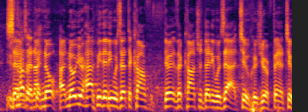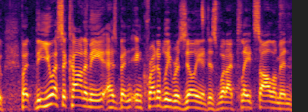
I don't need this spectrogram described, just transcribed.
says, and I know I know you're happy that he was at the, the, the concert that he was at too, because you're a fan too. But the U.S. economy has been incredibly resilient, is what I played Solomon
